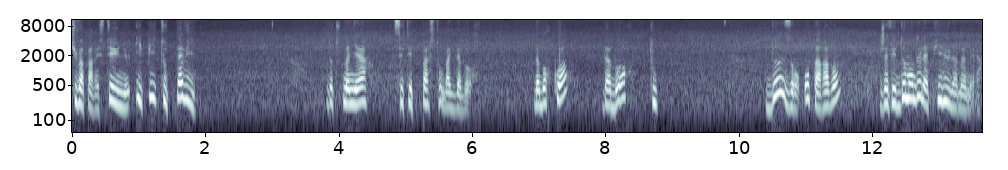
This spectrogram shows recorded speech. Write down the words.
Tu vas pas rester une hippie toute ta vie. De toute manière, c'était passe ton bac d'abord. D'abord quoi? D'abord tout. Deux ans auparavant, j'avais demandé la pilule à ma mère.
